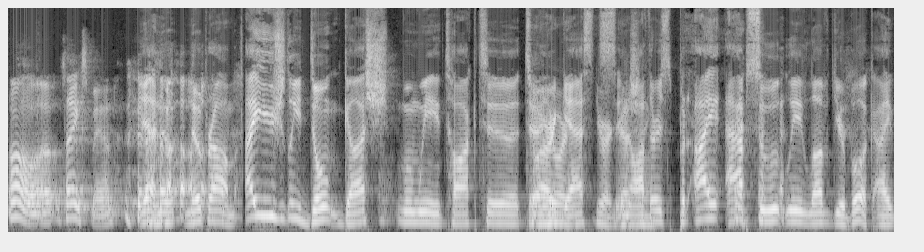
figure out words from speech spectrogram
Oh, uh, thanks, man. yeah, no, no problem. I usually don't gush when we talk to, to Yeah, our are- guests and gushing. authors, but I absolutely loved your book. I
